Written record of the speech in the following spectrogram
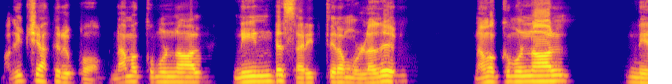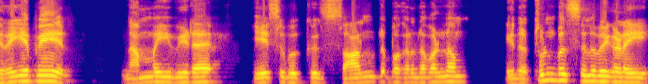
மகிழ்ச்சியாக இருப்போம். நமக்கு முன்னால் நீண்ட சரித்திரம் உள்ளது. நமக்கு முன்னால் நிறைய பேர் நம்மை விட இயேசுவுக்கு சார்ந்து பகிர்ந்த வண்ணம் இந்த துன்ப சிலுவைகளை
